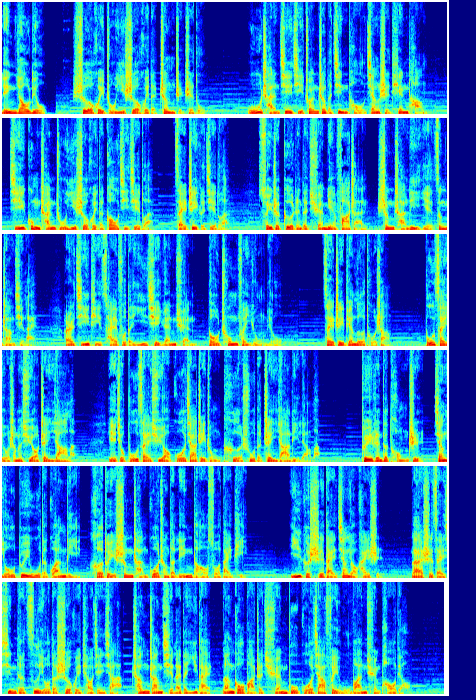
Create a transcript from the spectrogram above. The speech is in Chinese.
零幺六，社会主义社会的政治制度，无产阶级专政的尽头将是天堂，即共产主义社会的高级阶段。在这个阶段，随着个人的全面发展，生产力也增长起来，而集体财富的一切源泉都充分涌流。在这片乐土上，不再有什么需要镇压了，也就不再需要国家这种特殊的镇压力量了。对人的统治将由对物的管理和对生产过程的领导所代替，一个时代将要开始，那是在新的自由的社会条件下成长起来的一代能够把这全部国家废物完全抛掉。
